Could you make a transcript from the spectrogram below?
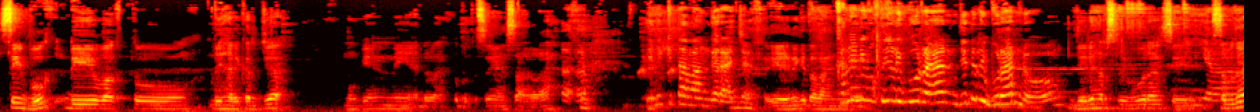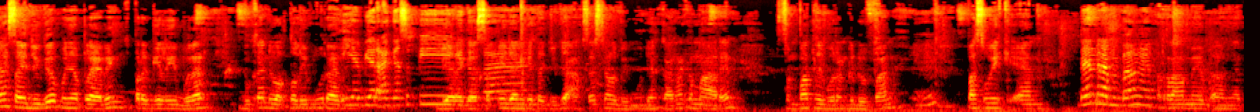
sibuk di waktu di hari kerja mungkin ini adalah keputusan yang salah Ini kita langgar aja. ya ini kita lanjut Karena ini waktunya liburan, jadi liburan dong. jadi harus liburan sih Iya. sebetulnya saya juga punya planning pergi liburan bukan di waktu liburan Iya, biar agak sepi biar gitu agak sepi kan. dan kita juga aksesnya lebih mudah karena kemarin sempat liburan ke Dufan Hmm. pas weekend Dan rame banget. rame banget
